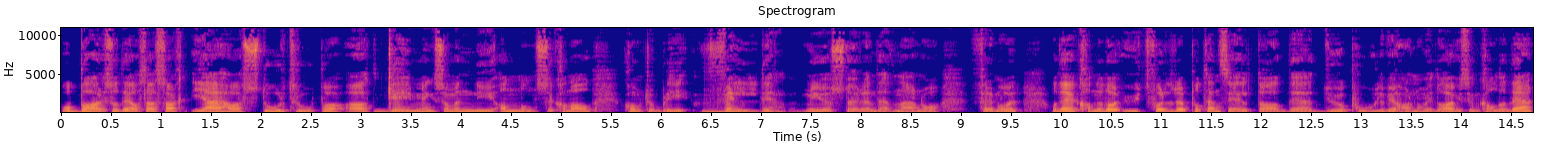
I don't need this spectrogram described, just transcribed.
Og bare så det også er sagt, jeg har stor tro på at gaming som en ny annonsekanal kommer til å bli veldig mye større enn det den er nå fremover. Og det kan jo da utfordre potensielt da det duopolet vi har nå i dag, hvis vi kan kalle det det,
